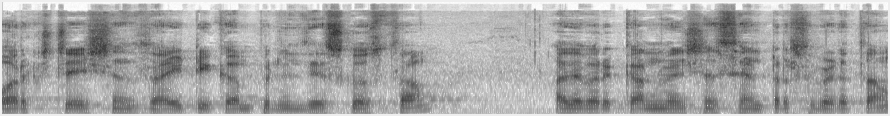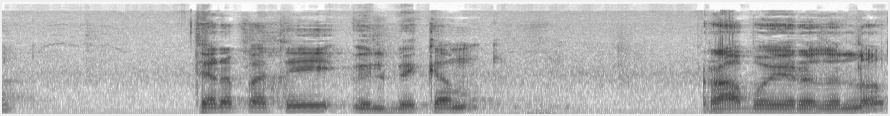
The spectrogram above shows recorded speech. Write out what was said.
వర్క్ స్టేషన్స్ ఐటీ కంపెనీలు తీసుకొస్తాం. అదే మరి కన్వెన్షన్ సెంటర్స్ పెడతాం. తిరుపతి విల్ బికమ్ రాబోయే రోజుల్లో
